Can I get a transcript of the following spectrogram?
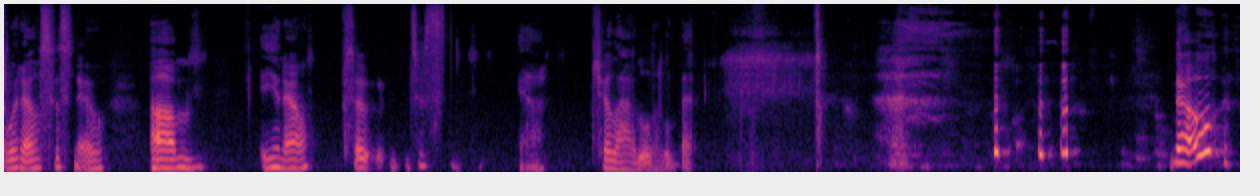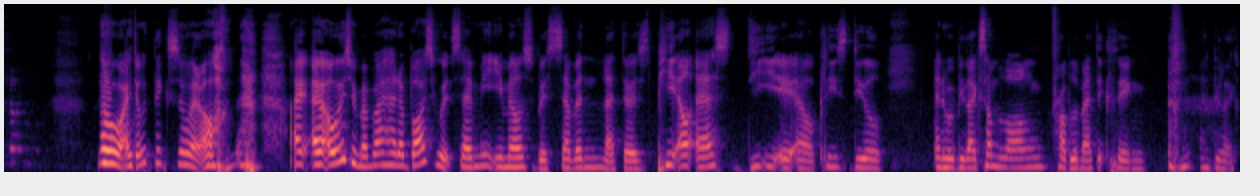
What else is new? Um, you know, so just, yeah, chill out a little bit. no? No, I don't think so at all. I, I always remember I had a boss who would send me emails with seven letters P L S D E A L, please deal. And it would be like some long problematic thing. I'd be like,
